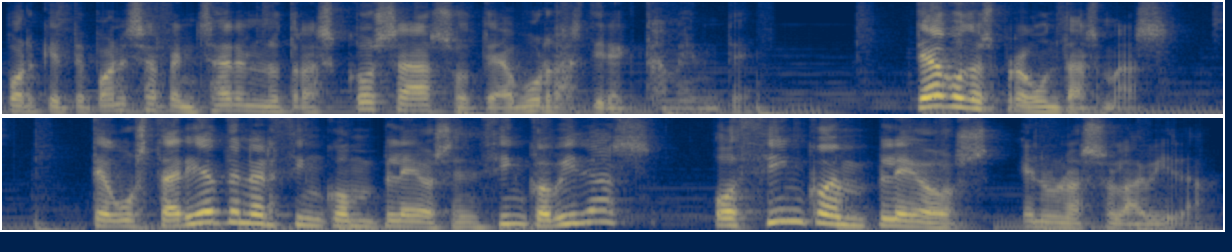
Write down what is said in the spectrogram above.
porque te pones a pensar en otras cosas o te aburras directamente. Te hago dos preguntas más. ¿Te gustaría tener cinco empleos en cinco vidas o cinco empleos en una sola vida?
